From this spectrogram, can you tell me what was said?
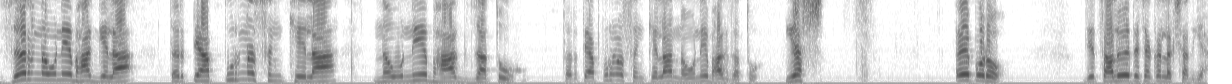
जर नऊने भाग गेला तर त्या पूर्ण संख्येला नऊने भाग जातो. तर त्या पूर्ण संख्येला नऊने भाग जातो. यस ए पोरो जे चालू आहे त्याच्याकडे लक्षात घ्या.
